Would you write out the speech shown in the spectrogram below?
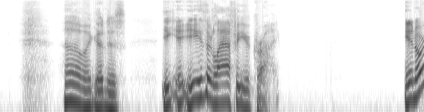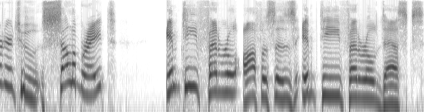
oh my goodness you, you either laugh or you cry in order to celebrate empty federal offices empty federal desks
